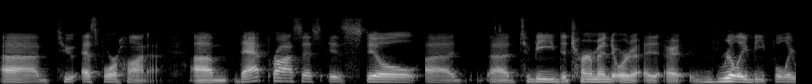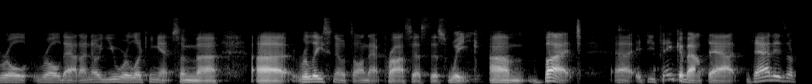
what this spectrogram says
uh, to S4 HANA um, that process is still uh, uh, to be determined or to uh, really be fully roll, rolled out. I know you were looking at some uh, uh, release notes on that process this week, um, but uh, if you think about that, that is a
